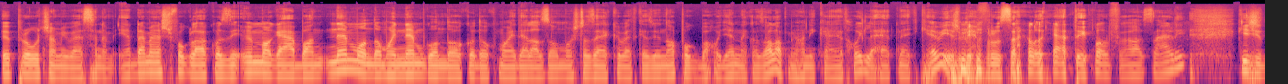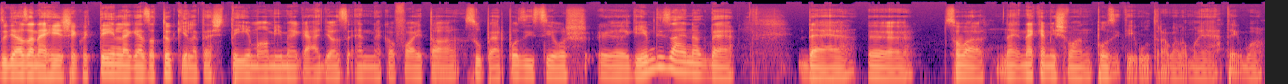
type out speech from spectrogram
approach, amivel szerintem érdemes foglalkozni. Önmagában nem mondom, hogy nem gondolkodok majd el azon most az elkövetkező napokban, hogy ennek az alapmechanikáját hogy lehetne egy kevésbé frusztráló játékban felhasználni. Kicsit ugye az a nehézség, hogy tényleg ez a tökéletes téma, ami megágyaz ennek a fajta szuperpozíciós game designnak, de, de ö, szóval ne, nekem is van pozitív útra való a játékból.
